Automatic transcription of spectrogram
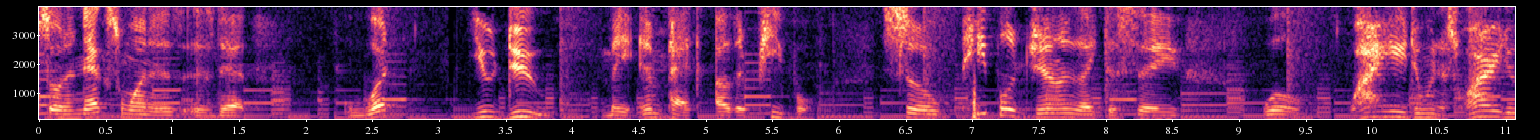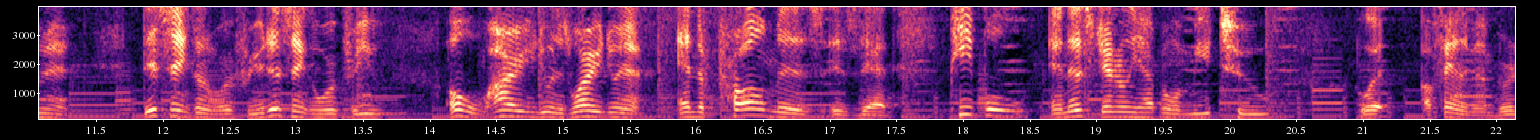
So the next one is is that what you do may impact other people. So people generally like to say, "Well, why are you doing this? Why are you doing that? This ain't gonna work for you. This ain't gonna work for you. Oh, why are you doing this? Why are you doing that?" And the problem is, is that people, and this generally happened with me too, with a family member,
